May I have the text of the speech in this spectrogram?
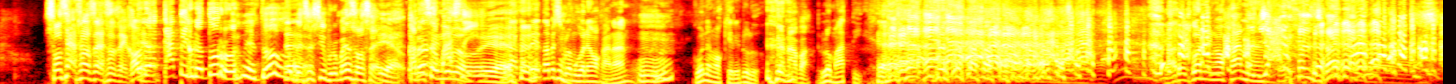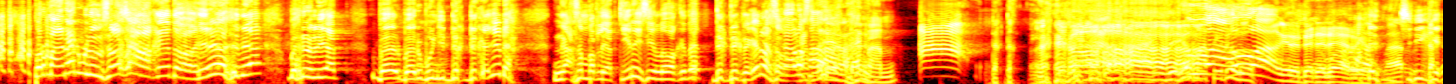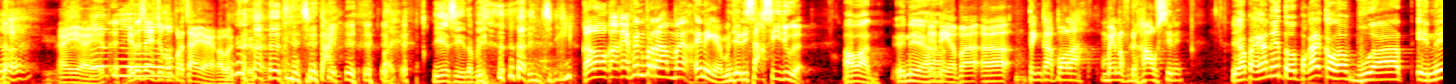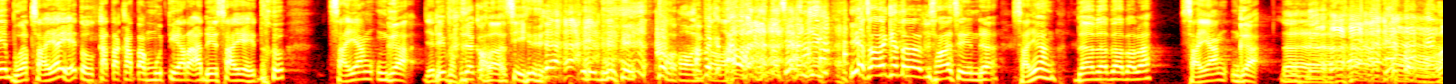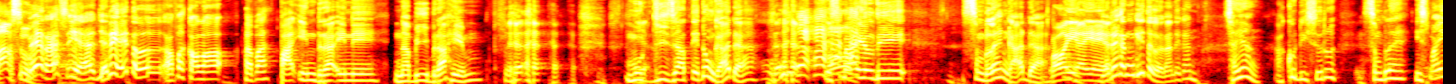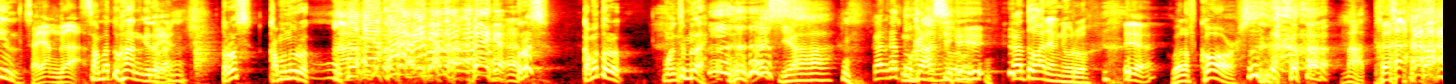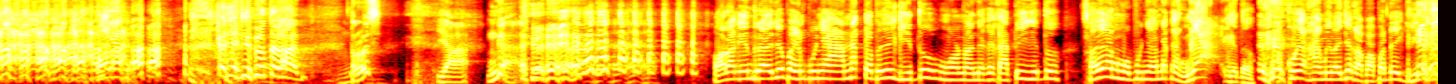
selesai selesai selesai kalau udah Kati udah turun itu udah sesi bermain selesai Iya, karena udah dulu, pasti iya. Nah, tapi, tapi sebelum gue nengok kanan, gue nengok kiri dulu. Kenapa? Lo mati. Baru gue nengok kanan. jangan jangan permainan belum selesai waktu itu jadi dia baru lihat baru, baru bunyi deg deg aja udah nggak sempat lihat kiri sih lo waktu itu deg deg deg langsung langsung salah. kanan Dek dek. Lo mati dulu. Wah, gitu, deder. Gitu. Anjing. Ah, iya, itu, itu saya cukup percaya kalau cerita. Iya sih tapi anjing Kalau Kak Kevin pernah ini nggak menjadi saksi juga? Awan, ini ya. Ini apa eh, tingkah pola man of the house ini? Ya pengen itu. Pokoknya kalau buat ini buat saya ya itu kata-kata mutiara adik saya itu sayang enggak. Jadi baca kalau si ini, ini tuh sampai ketawa kata si anjing. Iya soalnya kita misalnya si Indra sayang bla bla bla bla bla sayang enggak. Oh, langsung. Beres ya. Jadi itu apa kalau apa Pak Indra ini Nabi Ibrahim mukjizat itu enggak ada. Ismail di sembelih enggak ada. Oh, iya, iya, iya. Jadi kan gitu nanti kan sayang aku disuruh sembelih Ismail Saya enggak. sama Tuhan gitu kan. Terus kamu nurut. Nah, gitu. Terus kamu turut. Mau sembelih? ya. Kan kan Tuhan Enggak yang sih. nyuruh. Kan Tuhan yang nyuruh. Iya. Well of course. Not. Kan yang nyuruh Tuhan. Terus ya enggak. orang Indra aja pengen punya anak katanya gitu mau nanya ke Kati gitu sayang mau punya anak enggak gitu aku yang hamil aja nggak apa-apa deh gitu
